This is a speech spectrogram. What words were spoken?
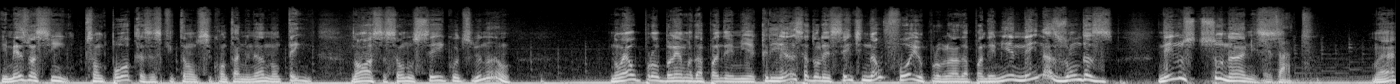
e mesmo assim são poucas as que estão se contaminando, não tem, nossa, são não sei quantos mil, não. Não é o problema da pandemia. Criança e adolescente não foi o problema da pandemia, nem nas ondas, nem nos tsunamis. Exato. Né?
